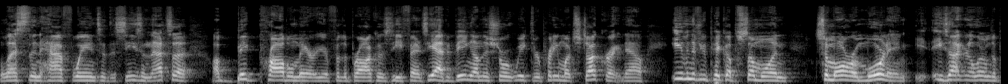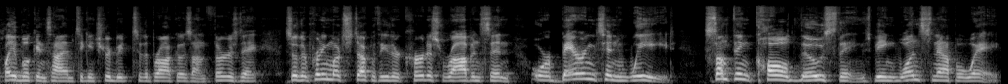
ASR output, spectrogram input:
less than halfway into the season? That's a, a big problem area for the Broncos defense. Yeah, but being on the short week, they're pretty much stuck right now. Even if you pick up someone tomorrow morning, he's not going to learn the playbook in time to contribute to the Broncos on Thursday. So they're pretty much stuck with either Curtis Robinson or Barrington Wade. Something called those things being one snap away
